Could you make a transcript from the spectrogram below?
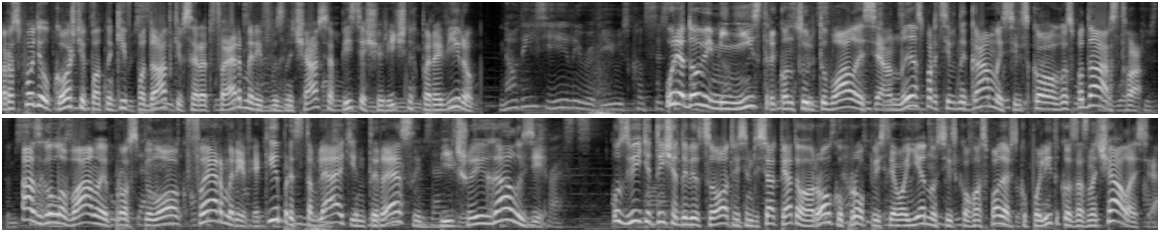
Розподіл коштів платників податків серед фермерів визначався після щорічних перевірок. Урядові міністри консультувалися не з працівниками сільського господарства, а з головами профспілок фермерів, які представляють інтереси більшої галузі. У звіті 1985 року про післявоєнну сільськогосподарську політику зазначалося,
